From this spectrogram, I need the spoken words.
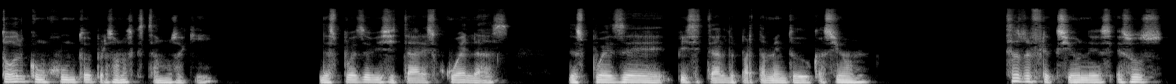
todo el conjunto de personas que estamos aquí, después de visitar escuelas, después de visitar el Departamento de Educación. Esas reflexiones, esos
